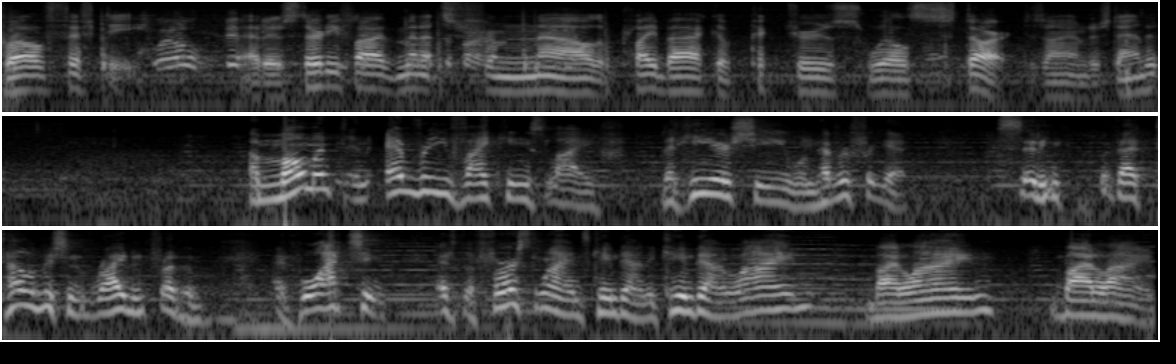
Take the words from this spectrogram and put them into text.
1250. That is 35 minutes from now, the playback of pictures will start, as I understand it. A moment in every Viking's life that he or she will never forget, sitting with that television right in front of them and watching as the first lines came down. It came down line by line by line.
